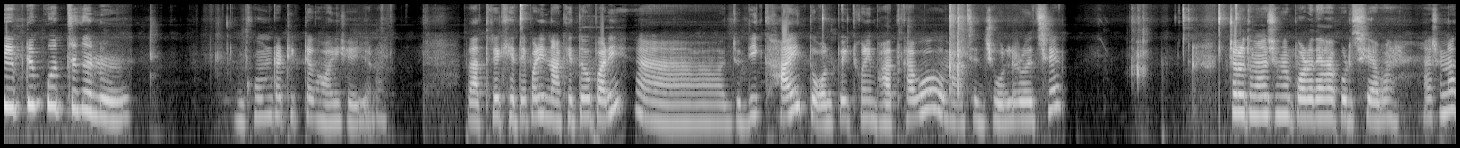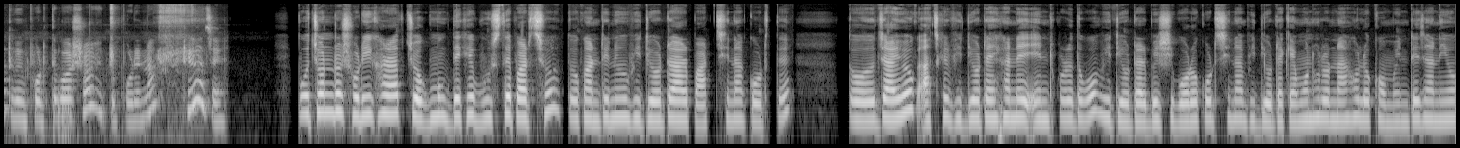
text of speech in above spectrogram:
টিপ টিপ করছে কেন? ঘুমটা ঠিকঠাক হয়নি সেই জন্য। রাত্রে খেতে পারি না খেতেও পারি। যদি খাই তো অল্প একটুখানি ভাত খাব মাছের ঝোল রয়েছে। চলো তোমাদের সঙ্গে পরে দেখা করছি আবার। আসো না, তুমি পড়তে বসো, একটু পড়ে নাও, ঠিক আছে? প্রচণ্ড শরীর খারাপ, চোখ মুখ দেখে বুঝতে পারছ, তো কন্টিনিউ ভিডিওটা আর পারছি না করতে। তো যাই হোক, আজকের ভিডিওটা এখানে এন্ড করে দেবো। ভিডিওটার বেশি বড় করছি না, ভিডিওটা কেমন হলো না হলো কমেন্টে জানিও।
